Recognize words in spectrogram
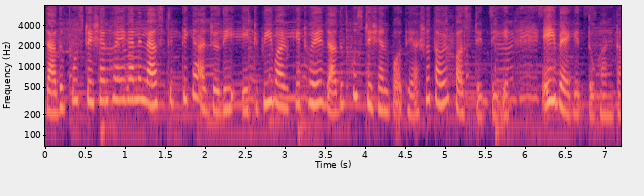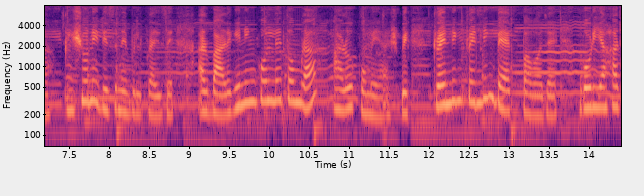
যাদবপুর স্টেশন হয়ে গেলে লাস্টের দিকে, আর যদি এইটবি মার্কেট হয়ে যাদবপুর স্টেশন পথে আসো, তবে ফার্স্টের দিকে। এই ব্যাগের দোকানটা ভীষণই রিজনেবল প্রাইসে আর বার্গেনিং করলে তোমরা আরও কমে আসবে। ট্রেন্ডিং ট্রেন্ডিং ব্যাগ পাওয়া যায়। গড়িয়াহাট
